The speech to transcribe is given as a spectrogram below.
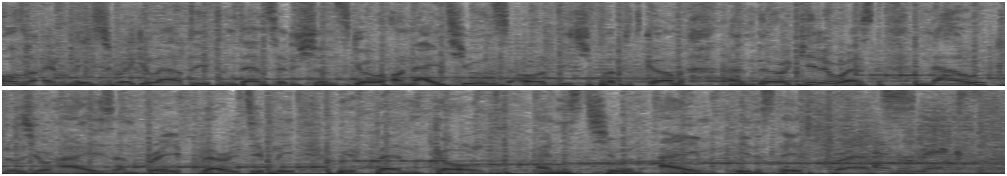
other Evermix regular deep and dance editions, go on iTunes or digipod.com under Gil Everest. Now close your eyes and breathe very deeply with Ben Gold and his tune I'm in a state of trance. Evermix.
